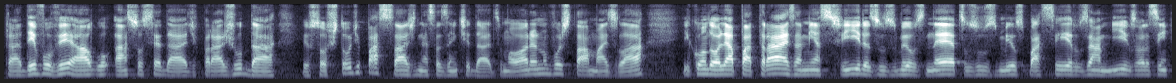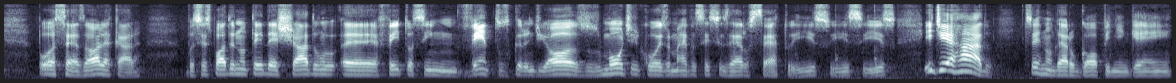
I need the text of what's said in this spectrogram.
para devolver algo à sociedade, para ajudar. Eu só estou de passagem nessas entidades. Uma hora eu não vou estar mais lá. E quando olhar para trás, as minhas filhas, os meus netos, os meus parceiros, amigos, falar assim: pô, César, olha, cara. Vocês podem não ter deixado é, feito assim inventos grandiosos, um monte de coisa, mas vocês fizeram certo isso, isso e isso. E de errado, vocês não deram golpe em ninguém,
